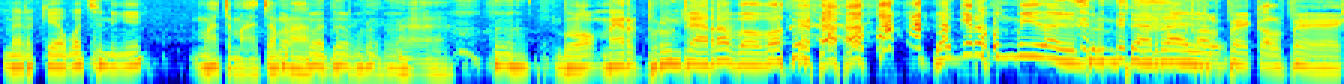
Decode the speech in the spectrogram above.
mereknya apa jenenge? Macam-macam lah. Heeh. Bawa merek burung dara bawa. Mbak kira mie ta ya burung darah ya. callback callback.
